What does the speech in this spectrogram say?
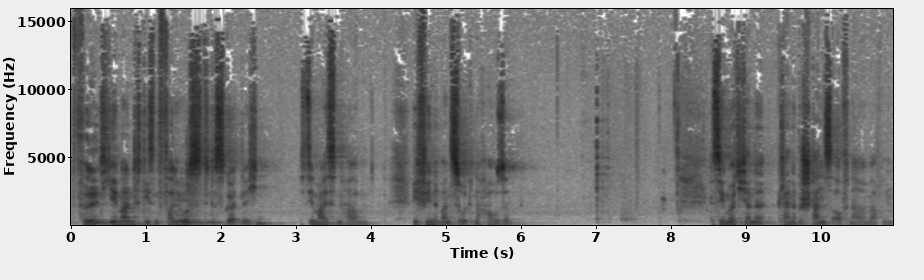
füllt jemand diesen Verlust des Göttlichen, was die meisten haben? Wie findet man zurück nach Hause? Deswegen möchte ich eine kleine Bestandsaufnahme machen.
